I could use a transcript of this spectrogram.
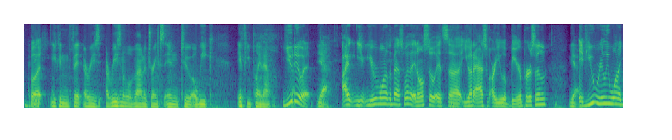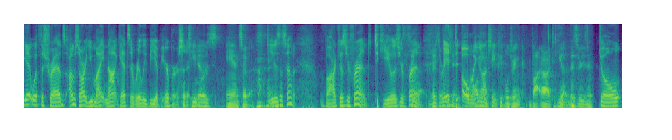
But you can fit a, reas a reasonable amount of drinks into a week if you plan out. you do it. Yeah. I you, you're one of the best with it, and also it's uh, you got to ask: Are you a beer person? Yeah. If you really want to get with the shreds, I'm sorry, you might not get to really be a beer person. anymore. Tito's and soda. Tito's and soda. Vodka's your friend. Tequila's your friend. There's a It- reason. oh my All god! people drink vo- uh, tequila. There's a reason. Don't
